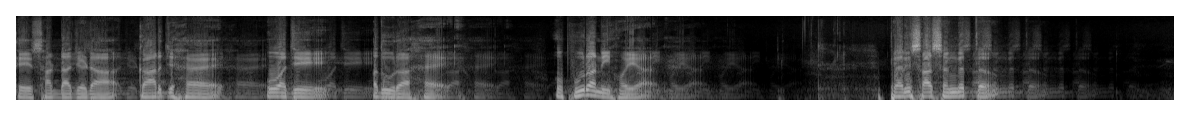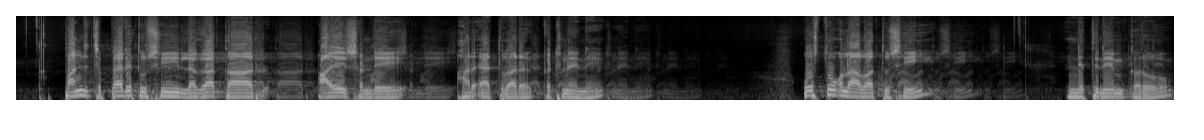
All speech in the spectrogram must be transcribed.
ਤੇ ਸਾਡਾ ਜਿਹੜਾ ਕਾਰਜ ਹੈ, ਉਹ ਅਜੇ ਅਧੂਰਾ ਹੈ। ਉਹ ਪੂਰਾ ਨਹੀਂ ਹੋਇਆ। ਪਿਆਰੀ ਸਾਧ ਸੰਗਤ ਪੰਜ ਚਪਹਿਰੇ ਤੁਸੀਂ ਲਗਾਤਾਰ ਆਏ ਸੰਡੇ, ਹਰ ਐਤਵਾਰ ਕੱਟਣੇ ਨੇ। ਉਸ ਤੋਂ ਇਲਾਵਾ ਤੁਸੀਂ ਨਿਤਨੇਮ ਕਰੋ।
